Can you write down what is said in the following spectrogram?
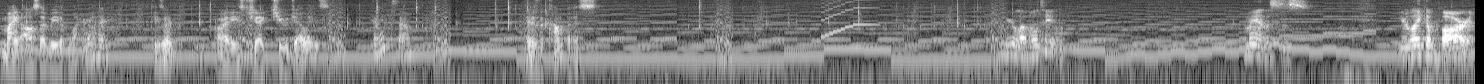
Might also be the what are What are- these are are these like chew jellies? I think so. There's the compass. You're level two. Man, this is. You're like a bard.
